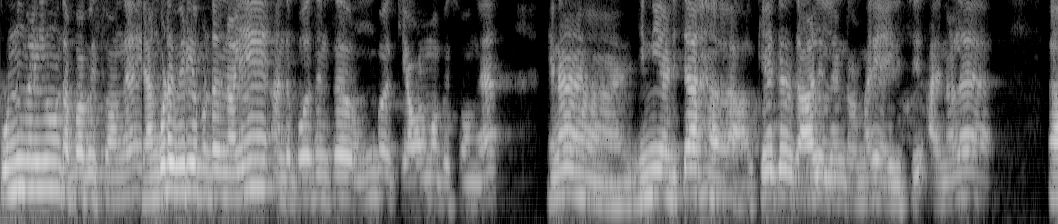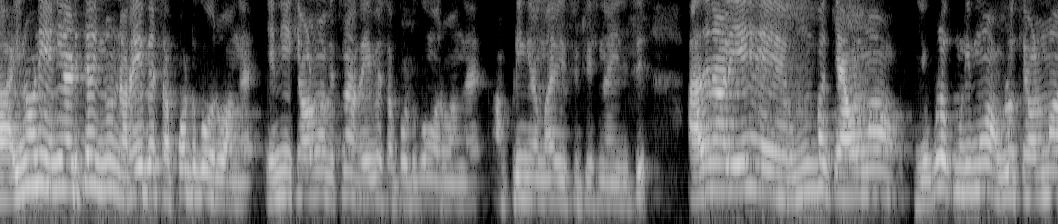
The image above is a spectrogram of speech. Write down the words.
பொண்ணுங்களையும் தப்பா பேசுவாங்க. என் கூட வீடியோ பண்றதுனாலே அந்த பர்சன்ஸை ரொம்ப கேவலமா பேசுவாங்க. ஏன்னா எண்ணி அடிச்சா கேட்கறதுக்கு ஆள் இல்லைன்ற மாதிரி ஆயிடுச்சு. அதனால இன்னொன்று இன்னொன்னு என்னைய அடிச்சா இன்னும் நிறைய பேர் சப்போர்ட்டுக்கும் வருவாங்க. என்னைய கேவலமா பேசினா நிறைய பேர் சப்போர்ட்டுக்கும் வருவாங்க. அப்படிங்கிற மாதிரி சுச்சுவேஷன் ஆயிடுச்சு. அதனாலேயே ரொம்ப கேவலமா எவ்வளவு முடியுமோ அவ்வளோ கேவலமா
